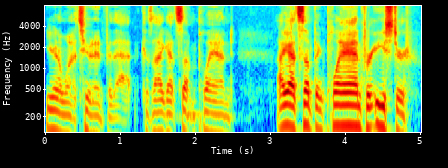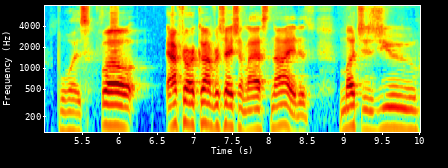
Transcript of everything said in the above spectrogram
you're gonna want to tune in for that because I got something planned I got something planned for Easter, boys. Well, after our conversation last night, as much as you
